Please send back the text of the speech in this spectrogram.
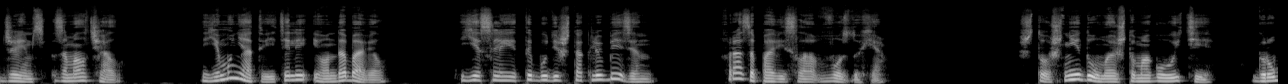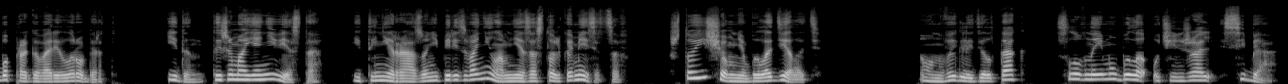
Джеймс замолчал. Ему не ответили, и он добавил. «Если ты будешь так любезен...» Фраза повисла в воздухе. «Что ж, не думаю, что могу уйти», – грубо проговорил Роберт. «Иден, ты же моя невеста, и ты ни разу не перезвонила мне за столько месяцев. Что еще мне было делать?» Он выглядел так, словно ему было очень жаль себя.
